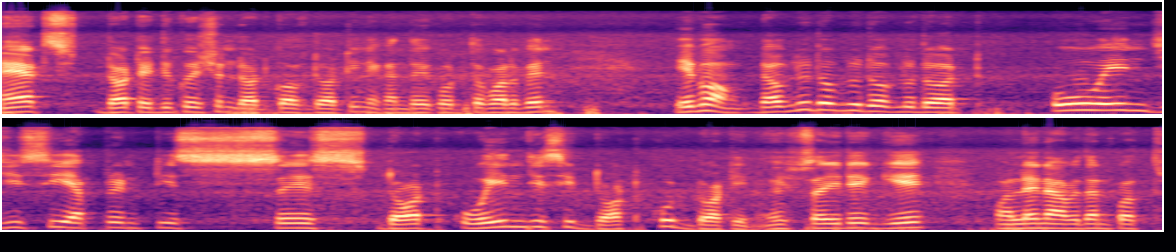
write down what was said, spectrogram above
NATS dot education dot gov dot in এখান থেকে করতে পারবেন। এবং W W W dot ONGC apprentices dot ONGC dot co dot in ওয়েবসাইটে গিয়ে অনলাইনে আবেদনপত্র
